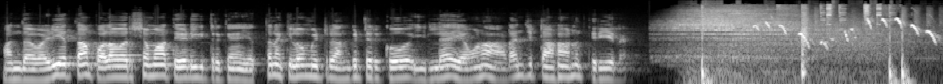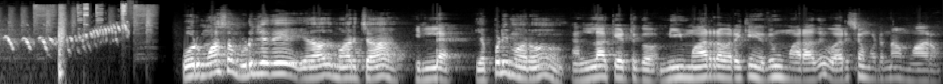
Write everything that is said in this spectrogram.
அந்த வழியைத்தான் பல வருஷமா தேடிக்கிட்டு இருக்கேன். எத்தனை கிலோமீட்டர் அங்கிட்டு இருக்கோ இல்ல எவனோ அடைஞ்சிட்டானான்னு தெரியல. ஒரு மாசம் முடிஞ்சதே ஏதாவது மாறுச்சா? இல்ல. எப்படி மாறும்? நல்லா கேட்டுக்கோ நீ மாறுற வரைக்கும் எதுவும் மாறாது. வருஷம் மட்டும்தான் மாறும்.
